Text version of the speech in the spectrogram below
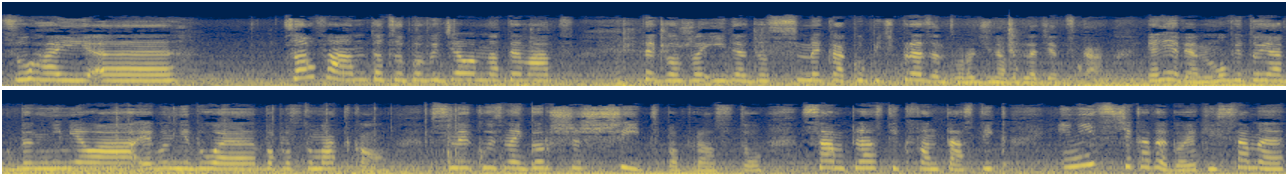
Słuchaj, e, cofam to, co powiedziałam na temat tego, że idę do smyka kupić prezent urodzinowy dla dziecka. Ja nie wiem, mówię to jakbym nie miała, jakbym nie była po prostu matką. W smyku jest najgorszy shit po prostu. Sam plastik fantastik i nic ciekawego, jakieś same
